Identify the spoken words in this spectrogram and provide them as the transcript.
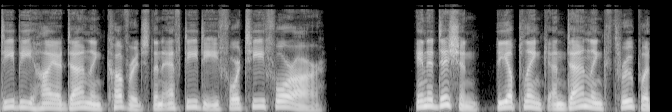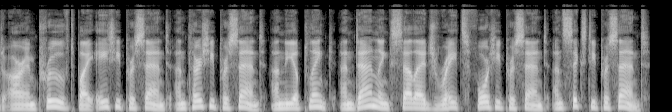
dB higher downlink coverage than FDD4T4R. In addition, the uplink and downlink throughput are improved by 80% and 30%, and the uplink and downlink cell edge rates 40% and 60%.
